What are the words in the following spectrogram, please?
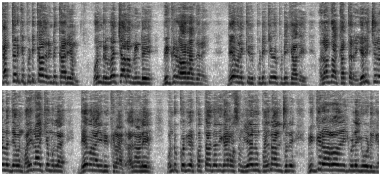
கர்த்தருக்கு பிடிக்காத ரெண்டு காரியம். ஒன்று விபச்சாரம் ரெண்டு விக்கிர ஆராதனை. தேவனுக்கு இது பிடிக்கவே பிடிக்காது. அதனால தான் கத்தர் எரிச்சல் உள்ள தேவன் வைராக்கியம் உள்ள தேவனாய் இருக்கிறார். அதனாலே ஒன்று கொரிந்தர் பத்தாவது அதிகாரம் வசனம் ஏழும் பதினாலும் சொல்லி விக்கிர ஆராதனைக்கு விலகி ஓடுங்க.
